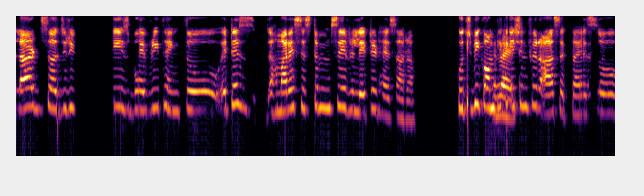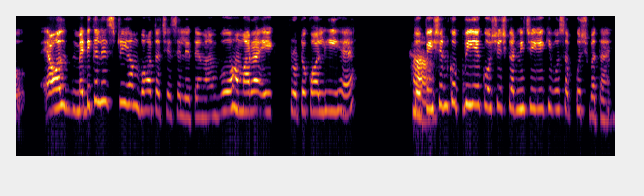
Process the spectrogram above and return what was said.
blood surgeries everything तो इट इज़ हमारे सिस्टम से रिलेटेड है सारा। कुछ भी कॉम्प्लिकेशन फिर आ सकता है। सो ऑल मेडिकल हिस्ट्री हम बहुत अच्छे से लेते हैं मैम वो हमारा एक प्रोटोकॉल ही है। तो हाँ। पेशेंट को भी ये कोशिश करनी चाहिए कि वो सब कुछ बताएँ।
